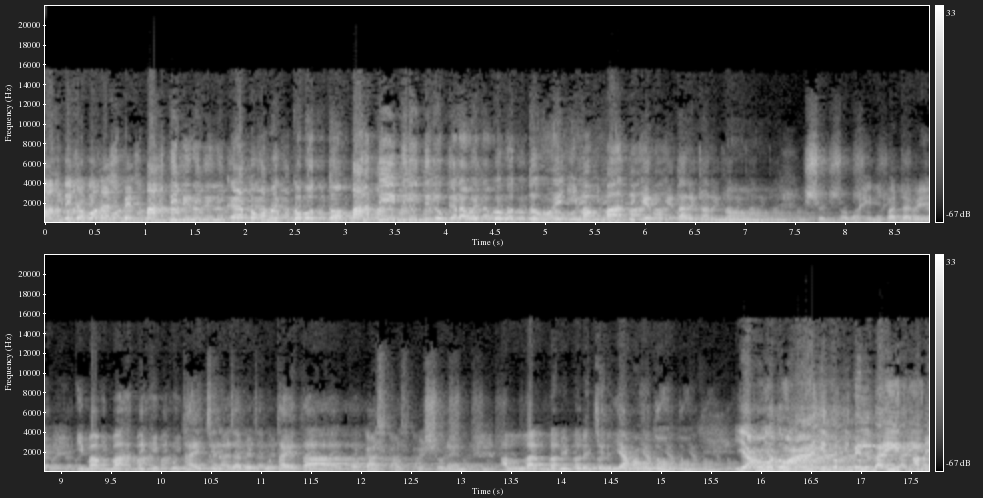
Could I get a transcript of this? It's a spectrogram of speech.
মাহদি যখন আসবেন, মাহদি বিরোধী লোকেরা তখন ঐক্যবদ্ধ। মাহদি বিরোধী লোকেরা ঐক্যবদ্ধ হয়ে ইমাম মাহদিকে হত্যার জন্য সৈন্যবাহিনী পাঠাবে। ইমাম মাহদিকে কোথায় চেনা যাবে, কোথায় তার প্রকাশ ঘটবে শুনেন। আল্লাহ নবী বলেছেন আমি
